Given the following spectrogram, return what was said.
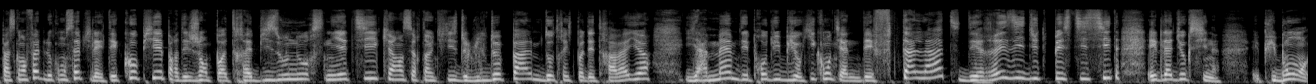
Parce qu'en fait, le concept, il a été copié par des gens pas très bisounours ni éthiques. hein. Certains utilisent de l'huile de palme, d'autres exploitent des travailleurs. Il y a même des produits bio qui contiennent des phtalates, des résidus de pesticides et de la dioxine. Et puis bon,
